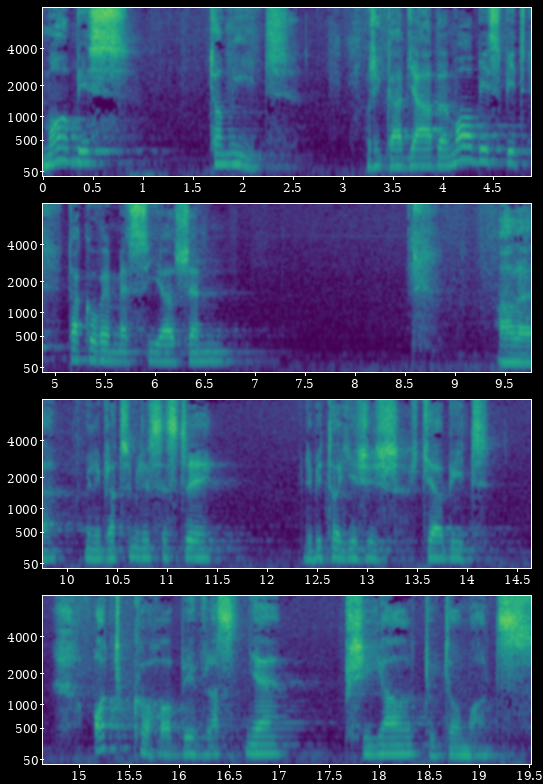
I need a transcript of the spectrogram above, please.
Mohl bys to mít, říká ďábel, mohl bys být takovým mesiášem. Ale, milí bratři, milí sestry, kdyby to Ježíš chtěl být, od koho by vlastně přijal tuto moc?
